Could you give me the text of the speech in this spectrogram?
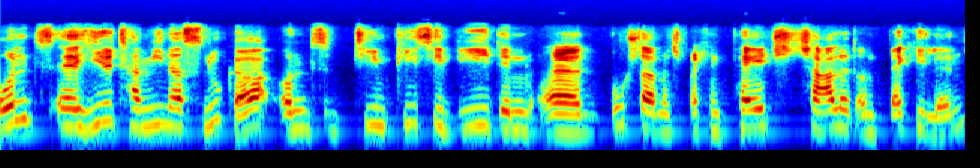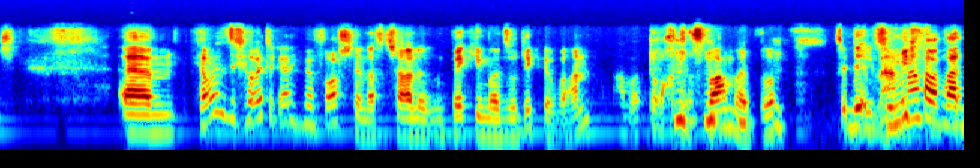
und äh, Heel Tamina Snooker und Team PCB den äh, Buchstaben entsprechend Paige, Charlotte und Becky Lynch. Ähm, kann man sich heute gar nicht mehr vorstellen, dass Charlotte und Becky mal so dicke waren, aber doch, das war mal so. Für, für, mich war, war,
